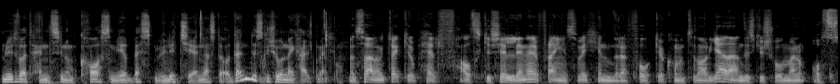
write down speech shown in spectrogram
men ut ifra et hensyn om hva som gir best mulig tjenester. Og Den diskusjonen er jeg helt med på. Men Sveinung trekker opp helt falske skillelinjer, for det er ingen som vil hindre folk i å komme til Norge. Det er en diskusjon mellom oss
